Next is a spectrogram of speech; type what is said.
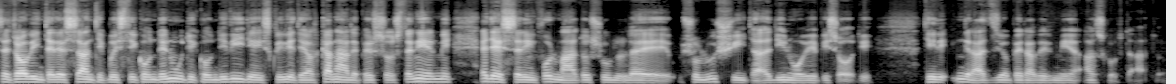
Se trovi interessanti questi contenuti, condividi e iscriviti al canale per sostenermi ed essere informato sulle, sull'uscita di nuovi episodi. Ti ringrazio per avermi ascoltato.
